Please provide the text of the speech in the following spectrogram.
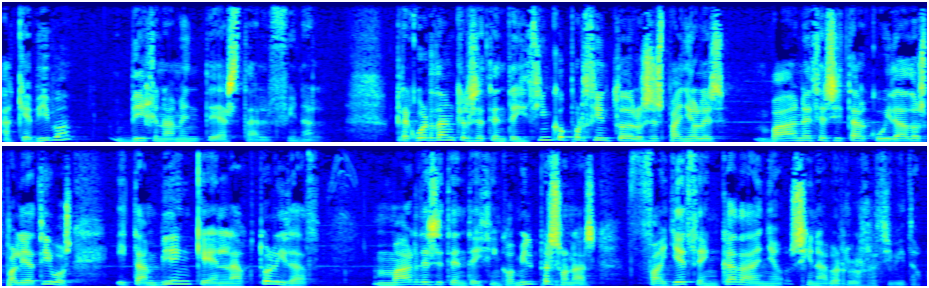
a que viva dignamente hasta el final. Recuerdan que el 75% de los españoles va a necesitar cuidados paliativos y también que en la actualidad más de 75.000 personas fallecen cada año sin haberlos recibido.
